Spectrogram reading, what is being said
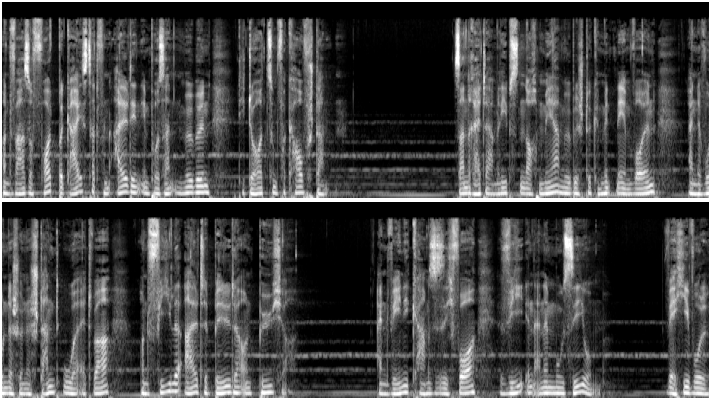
und war sofort begeistert von all den imposanten Möbeln, die dort zum Verkauf standen. Sandra hätte am liebsten noch mehr Möbelstücke mitnehmen wollen, eine wunderschöne Standuhr etwa und viele alte Bilder und Bücher. Ein wenig kam sie sich vor wie in einem Museum. Wer hier wohl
